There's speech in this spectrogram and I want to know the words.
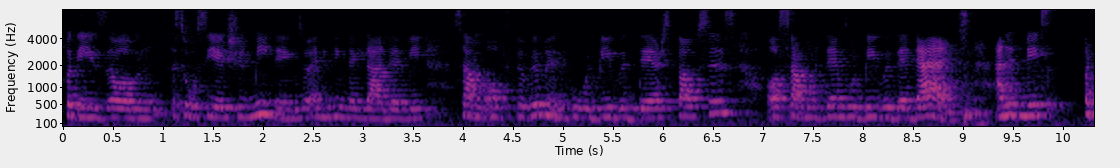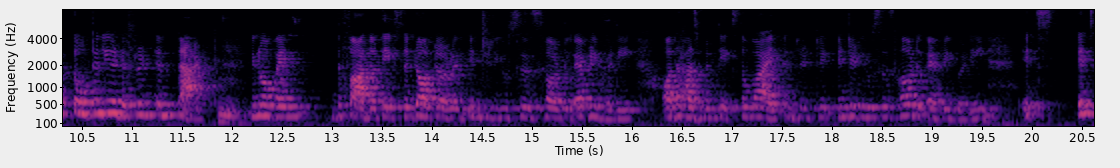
for these um, association meetings or anything like that, there'll be some of the women who would be with their spouses, or some of them would be with their dads, Hmm. and it makes a totally a different impact Hmm. you know when the father takes the daughter and introduces her to everybody or the husband takes the wife and intro- introduces her to everybody it's it's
